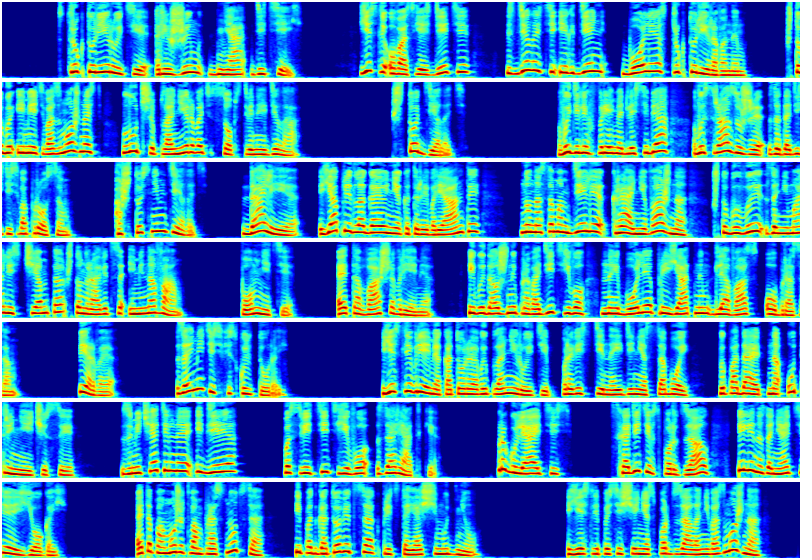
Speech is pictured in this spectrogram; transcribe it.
Структурируйте режим дня детей. Если у вас есть дети, сделайте их день более структурированным, чтобы иметь возможность лучше планировать собственные дела. Что делать? Выделив время для себя, вы сразу же зададитесь вопросом, а что с ним делать? Далее я предлагаю некоторые варианты, но на самом деле крайне важно – чтобы вы занимались чем-то, что нравится именно вам. Помните, это ваше время, и вы должны проводить его наиболее приятным для вас образом. Первое. Займитесь физкультурой. Если время, которое вы планируете провести наедине с собой, выпадает на утренние часы, замечательная идея посвятить его зарядке. Прогуляйтесь, сходите в спортзал или на занятия йогой. Это поможет вам проснуться и подготовиться к предстоящему дню. Если посещение спортзала невозможно,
